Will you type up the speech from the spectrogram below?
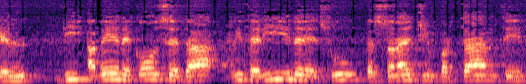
che di avere cose da riferire su personaggi importanti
